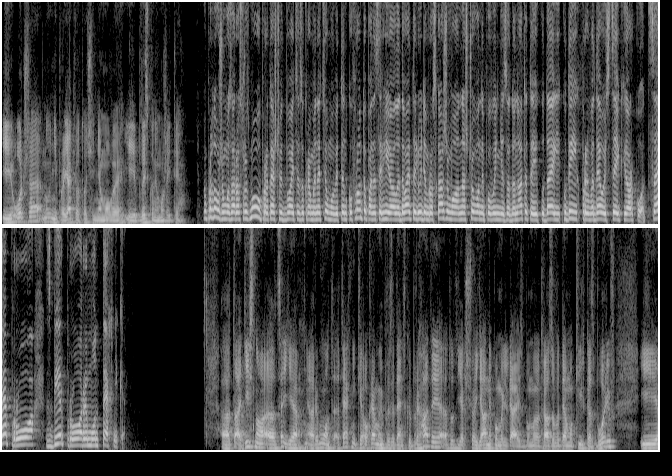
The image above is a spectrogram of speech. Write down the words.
і отже, ну ні про яке оточення мови і близько не може йти. Ми продовжимо зараз розмову про те, що відбувається зокрема на цьому відтинку фронту, пане Сергію. Але давайте людям розкажемо на що вони повинні задонатити і куди, куди їх приведе ось цей QR-код. Це про збір про ремонт техніки. Е, Так, дійсно, е, це є ремонт техніки окремої президентської бригади. Е, Тут, якщо я не помиляюсь, бо ми одразу ведемо кілька зборів. І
